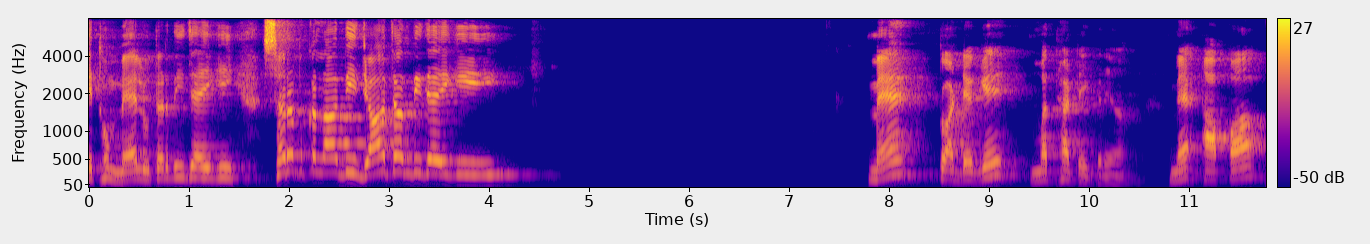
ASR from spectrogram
ਇਥੋਂ ਮੈਲ ਉਤਰਦੀ ਜਾਏਗੀ ਸਰਬ ਕਲਾ ਦੀ ਜਾਂਚ ਆਂਦੀ ਜਾਏਗੀ ਮੈਂ ਤੁਹਾਡੇ ਅੱਗੇ ਮੱਥਾ ਟੇਕ ਰਿਹਾ। ਮੈਂ ਆਪਾ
